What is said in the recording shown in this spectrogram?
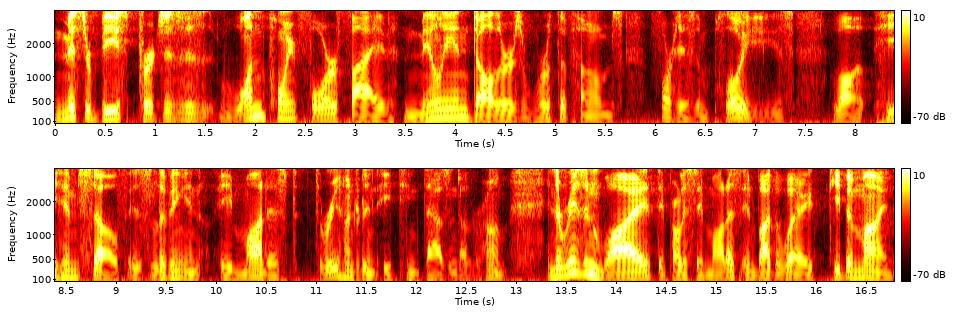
Mr. Beast purchases $1.45 million worth of homes for his employees, while he himself is living in a modest $318,000 home. And the reason why they probably say modest, and by the way, keep in mind,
